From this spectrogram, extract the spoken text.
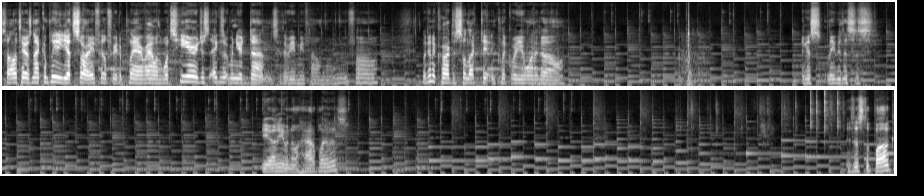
Solitaire is not completed yet, sorry. Feel free to play around with what's here. Just exit when you're done. See the readme file info. Look at a card to select it and click where you want to go. I guess maybe this is... Yeah, I don't even know how to play this. Is this the bug?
